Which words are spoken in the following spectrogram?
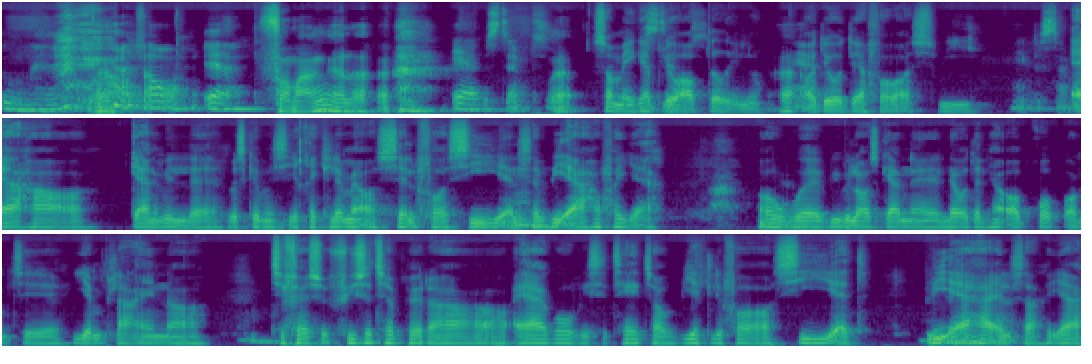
Uh, ja. Ja. For mange, eller? ja, bestemt. Ja. Som ikke er blevet opdaget endnu. Ja. Og det var derfor også, vi bestemt. er her og gerne vil, øh, hvad skal man sige, reklamere os selv for at sige, altså Mm. vi er her for jer. Og øh, vi vil også gerne øh, lave den her opråb om til hjemplejen og Mm. til fys- fysioterapeuter og ergo visitatorer, virkelig for at sige, at vi er her altså, ja.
